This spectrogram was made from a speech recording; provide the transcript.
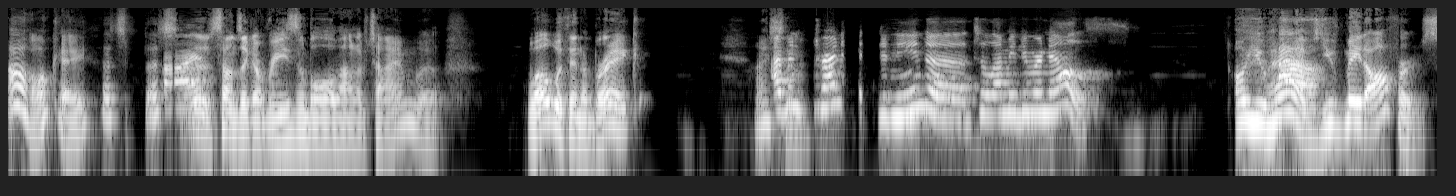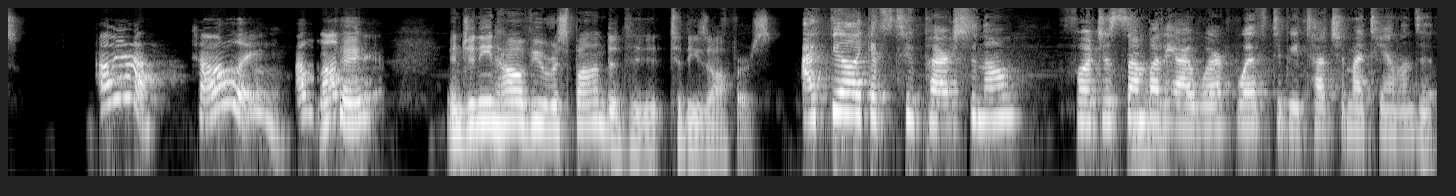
Oh, okay. That's that's Five. that sounds like a reasonable amount of time. Uh, well, within a break. I I've been trying to get Janine to, to let me do her nails. oh, you have. Oh. You've made offers. Oh, yeah, totally. Oh, I love okay. to. And Janine, how have you responded to to these offers? I feel like it's too personal for just somebody I work with to be touching my talons at,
